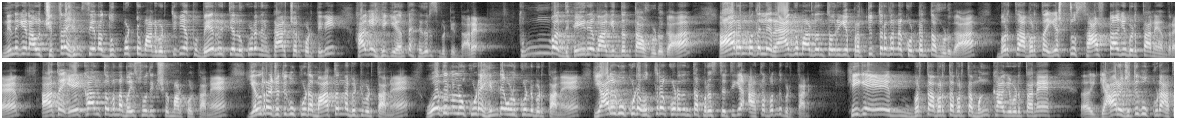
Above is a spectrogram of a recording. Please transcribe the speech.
ನಿನಗೆ ನಾವು ಚಿತ್ರಹಿಂಸೆಯನ್ನ ದುಪ್ಪಟ್ಟು ಮಾಡಿಬಿಡ್ತೀವಿ ಅಥವಾ ಬೇರೆ ರೀತಿಯಲ್ಲೂ ಕೂಡ ನಿನಗೆ ಟಾರ್ಚರ್ ಕೊಡ್ತೀವಿ. ಹಾಗೆ ಹೀಗೆ ಅಂತ ಹೆದರಿಸ್ಬಿಟ್ಟಿದ್ದಾರೆ. ತುಂಬಾ ಧೈರ್ಯವಾಗಿದ್ದಂಥ ಹುಡುಗ, ಆರಂಭದಲ್ಲಿ ರ್ಯಾಗ್ ಮಾಡಿದಂಥವರಿಗೆ ಪ್ರತ್ಯುತ್ತರವನ್ನು ಕೊಟ್ಟಂಥ ಹುಡುಗ ಬರ್ತಾ ಬರ್ತಾ ಎಷ್ಟು ಸಾಫ್ಟ್ ಆಗಿ ಬಿಡ್ತಾನೆ ಅಂದ್ರೆ ಆತ ಏಕಾಂತವನ್ನ ಬಯಸೋದಿಕ್ಕೆ ಶುರು ಮಾಡ್ಕೊಳ್ತಾನೆ. ಎಲ್ಲರ ಜೊತೆಗೂ ಕೂಡ ಮಾತನ್ನು ಬಿಟ್ಟು ಬಿಡ್ತಾನೆ ಓದಿನಲ್ಲೂ ಕೂಡ ಹಿಂದೆ ಉಳ್ಕೊಂಡು ಬಿಡ್ತಾನೆ. ಯಾರಿಗೂ ಕೂಡ ಉತ್ತರ ಕೊಡದಂಥ ಪರಿಸ್ಥಿತಿಗೆ ಆತ ಬಂದು ಬಿಡ್ತಾನೆ. ಹೀಗೆ ಬರ್ತಾ ಬರ್ತಾ ಬರ್ತಾ ಮಂಕಾಗಿ ಆ, ಯಾರ ಜೊತೆಗೂ ಕೂಡ ಆತ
